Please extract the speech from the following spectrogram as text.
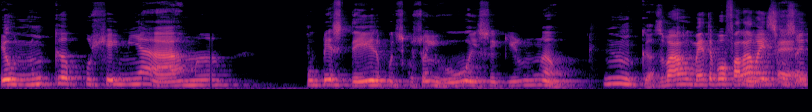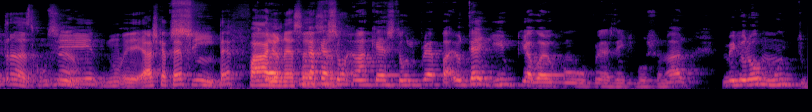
Eu nunca puxei minha arma por besteira, por discussão em rua, isso e aquilo, não. Nunca. Os maiores argumentos eu vou falar, mas discussão É. em trânsito. Como se. Não. não- eu Acho que até, Sim. até falho Agora, nessa. uma questão, é uma questão de preparo. Eu até digo que agora com o presidente Bolsonaro, melhorou muito.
